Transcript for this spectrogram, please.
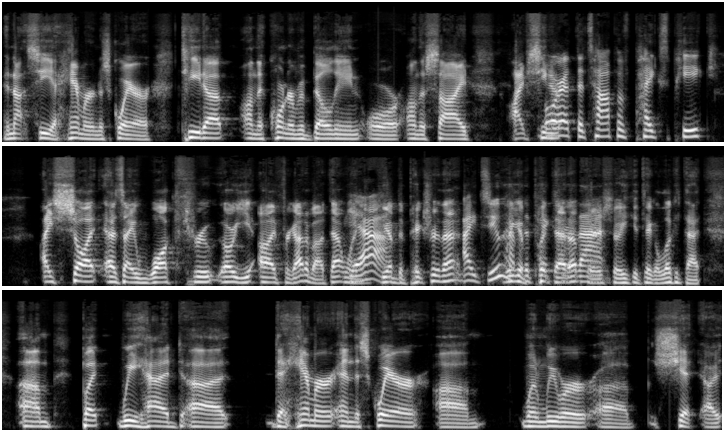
and not see a hammer and a square teed up on the corner of a building or on the side. I've seen or it. at the top of Pikes Peak. I saw it as I walked through. Or yeah, I forgot about that one. Yeah. Do you have the picture of that? I do we have could the put that up there so he could take a look at that. Um, but we had uh, the hammer and the square um, when we were uh, shit. I,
